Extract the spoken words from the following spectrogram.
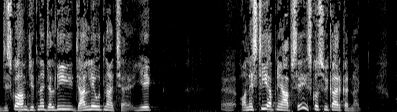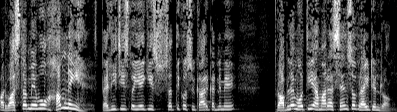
जिसको हम जितना जल्दी जान ले उतना अच्छा है। ये ऑनेस्टी है अपने आप से इसको स्वीकार करना। और वास्तव में वो हम नहीं है। पहली चीज़ तो ये कि सत्य को स्वीकार करने में प्रॉब्लम होती है हमारा sense of right and wrong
